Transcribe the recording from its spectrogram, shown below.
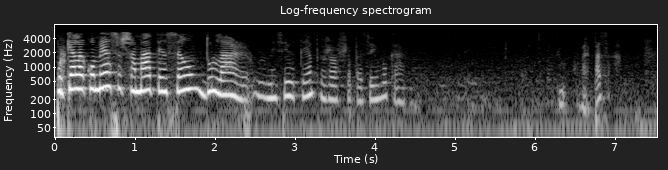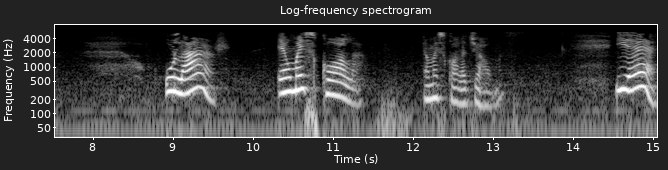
porque ela começa a chamar a atenção do lar. Nem sei o tempo, eu já, já passei bocado. Vai passar. O lar é uma escola, é uma escola de almas. E é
